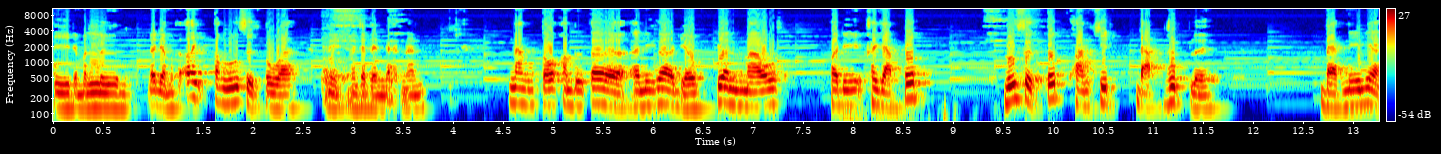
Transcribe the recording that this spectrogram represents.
ทีเดี๋ยวมันลืม แล้วเดี๋ยวมันก็เอ้ยต้องรู้สึกตัวนี่มันจะเป็นแบบนั้น นั่งโต๊ะคอมพิวเตอร์ อันนี้ก็เดี๋ยวเลื่อนเมาส์พอดีขยับปุ๊บรู้สึกปุ๊บความคิดดับวุบเลย แบบนี้เนี่ย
